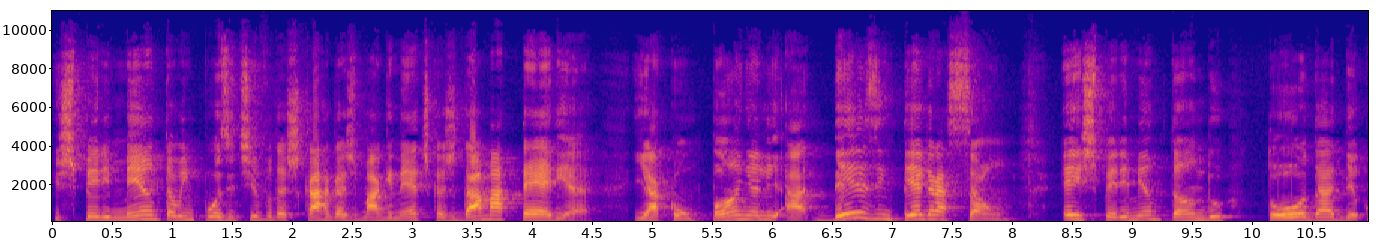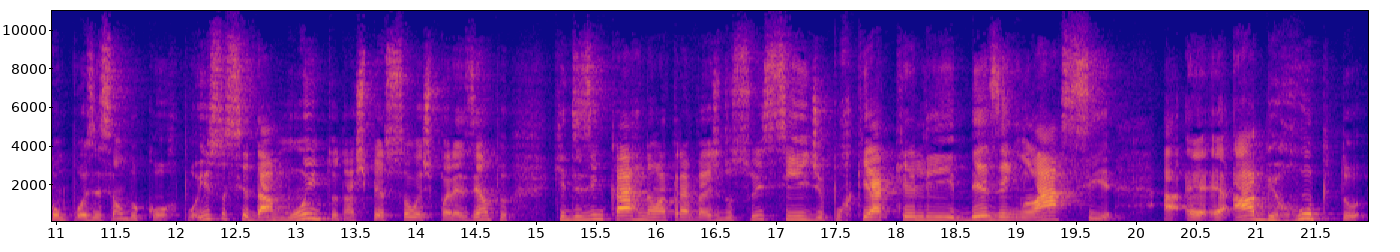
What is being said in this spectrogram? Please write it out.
experimenta o impositivo das cargas magnéticas da matéria e acompanha-lhe a desintegração, experimentando toda a decomposição do corpo. Isso se dá muito nas pessoas, por exemplo, que desencarnam através do suicídio, porque aquele desenlace é, é abrupto,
